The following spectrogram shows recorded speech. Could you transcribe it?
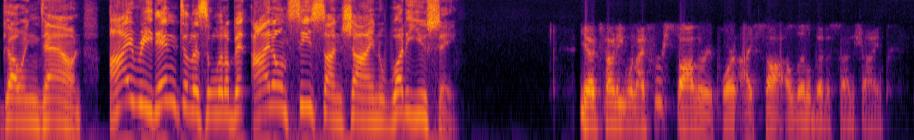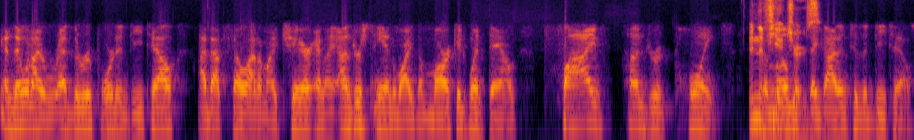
going down. I read into this a little bit. I don't see sunshine. What do you see? You know, Tony, when I first saw the report, I saw a little bit of sunshine. And then when I read the report in detail, I about fell out of my chair, and I understand why the market went down 500 points in the, the futures. They got into the details.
